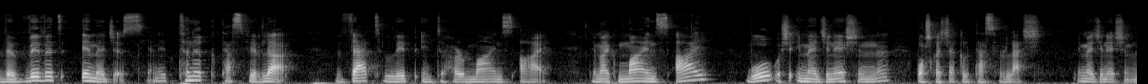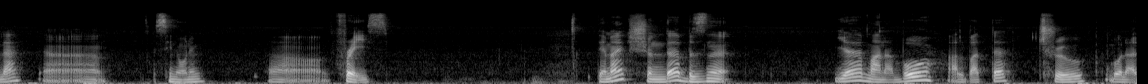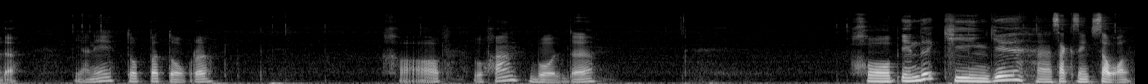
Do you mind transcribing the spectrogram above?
the vivid images ya'ni tiniq tasvirlar that leap into her mind's eye. Demak mind's eye bu o'sha imaginationni boshqacha qilib tasvirlash. Imagination bilan uh, sinonim uh, phrase. Demak shunda bizni ya mana bu albatta true bo'ladi. Ya'ni to'ppa to'g'ri. Xo'p, bu ham bo'ldi. Xo'p, endi keyingi 8-savol.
